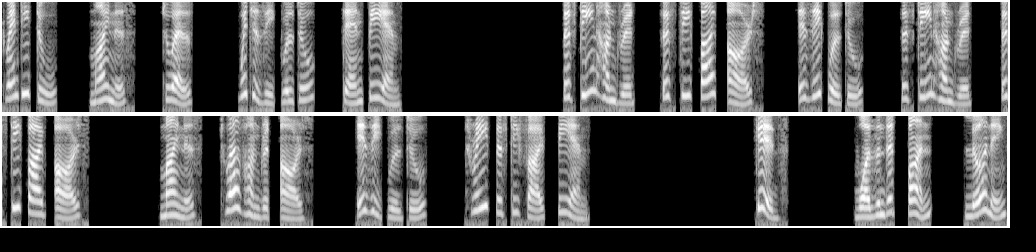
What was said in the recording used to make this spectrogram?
22 minus 12 which is equal to 10 pm. 1555 hours is equal to 1555 hours minus 1200 hours is equal to 3.55 pm. Kids, wasn't it fun learning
